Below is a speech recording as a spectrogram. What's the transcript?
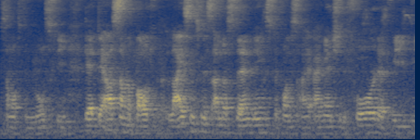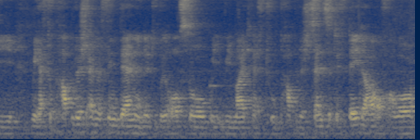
some of them mostly. There, there are some about license misunderstandings, the ones I, I mentioned before, that we, we, we have to publish everything then and it will also, we, we might have to publish sensitive data of our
